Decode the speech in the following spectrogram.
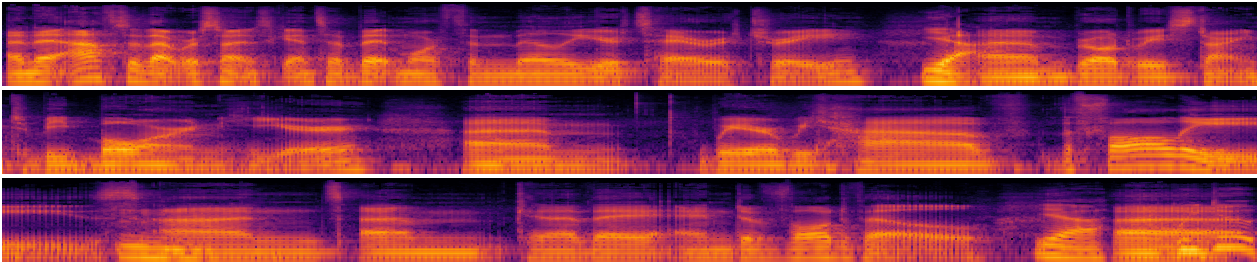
and then after that, we're starting to get into a bit more familiar territory. Yeah. Um, Broadway's starting to be born here, um, where we have the Follies Mm-hmm. and um, kind of the end of vaudeville. Yeah, Uh, we do.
